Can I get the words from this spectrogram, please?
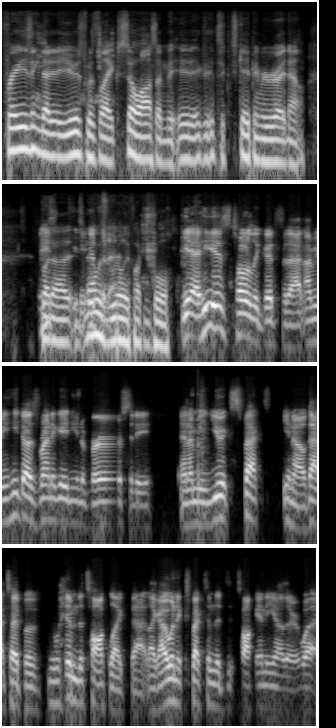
phrasing that he used was like so awesome. It, it, it's escaping me right now, but uh, he's good that was really fucking cool. Yeah, he is totally good for that. I mean, he does Renegade University, and I mean, you expect you know that type of him to talk like that. Like I wouldn't expect him to talk any other way.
